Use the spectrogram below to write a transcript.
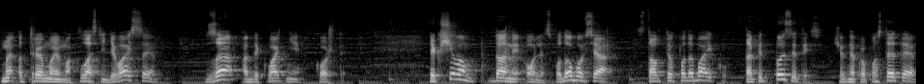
ми отримуємо класні девайси за адекватні кошти. Якщо вам даний огляд сподобався, ставте вподобайку та підписуйтесь, щоб не пропустити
